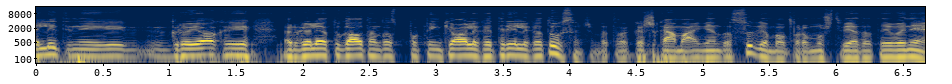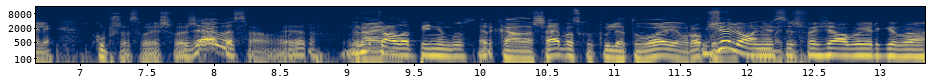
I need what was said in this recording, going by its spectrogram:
elitiniai grajokai ir galėtų gauti ant tos po 15-13 tūkstančių, bet va, kažkam agentas sugeba pramušti vietą Taivanėlį. Kupšas va išvažiavė savo ir... Ir kala pinigus. Ir kala šaibas, kokių Lietuvoje, Europoje. Želionis išvažiavo irgi va.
